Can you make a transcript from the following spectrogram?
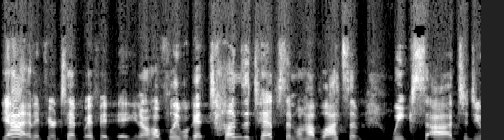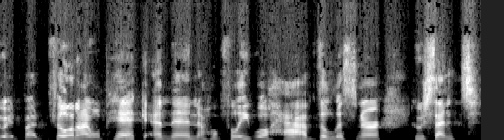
Yeah, and if your tip, if it, it- you know, hopefully we'll get tons of tips and we'll have lots of weeks uh, to do it. But Phil and I will pick, and then hopefully we'll have the listener who sent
